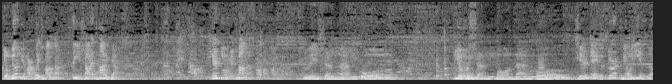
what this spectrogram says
有没有女孩会唱的？自己上来唱一下。那是女人唱的。为什么难过？有什么难过？其实这个歌挺有意思的。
